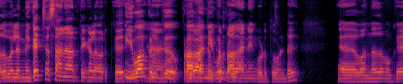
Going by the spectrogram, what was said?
അതുപോലെ മികച്ച സ്ഥാനാർത്ഥികൾ അവർക്ക് യുവാക്കൾക്ക് പ്രാധാന്യം പ്രാധാന്യം കൊടുത്തുകൊണ്ട് ഏഹ്, നമുക്ക്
